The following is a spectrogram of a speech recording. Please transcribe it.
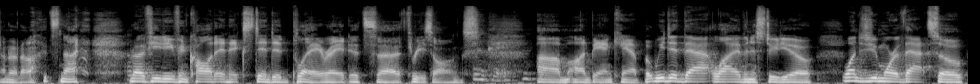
I don't know. It's not. I don't know if you'd even call it an extended play. Right? It's uh, three songs okay. um, on Bandcamp. But we did that live in a studio. Wanted to do more of that, so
